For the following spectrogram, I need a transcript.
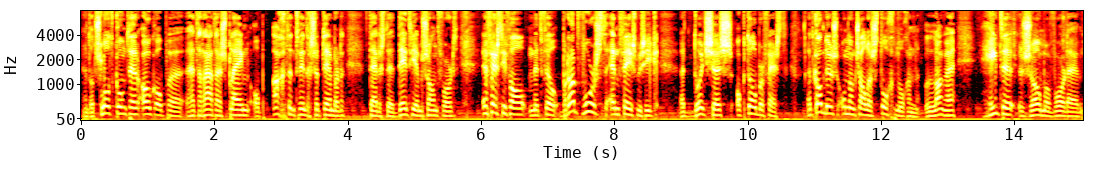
En tot slot komt er ook op uh, het Raadhuisplein op 28 september... tijdens de DTM Zandvoort een festival met veel bratwurst en feestmuziek... het Deutsches Oktoberfest. Het kan dus ondanks alles toch nog een lange, hete zomer worden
